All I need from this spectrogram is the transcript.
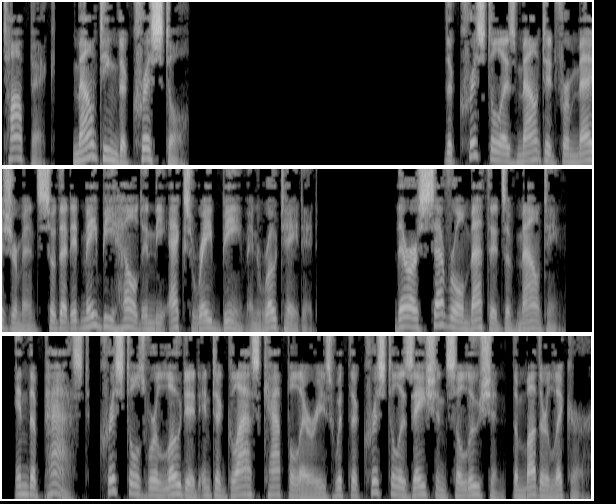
Topic: Mounting the crystal. The crystal is mounted for measurements so that it may be held in the X-ray beam and rotated. There are several methods of mounting. In the past, crystals were loaded into glass capillaries with the crystallization solution the mother liquor.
